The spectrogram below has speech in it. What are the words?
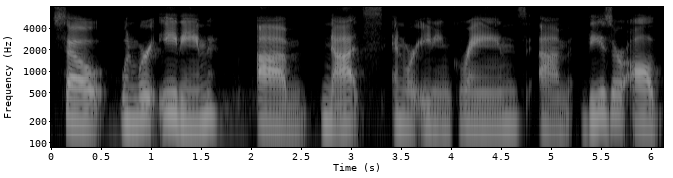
So, when we're eating um, nuts and we're eating grains, um, these are all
